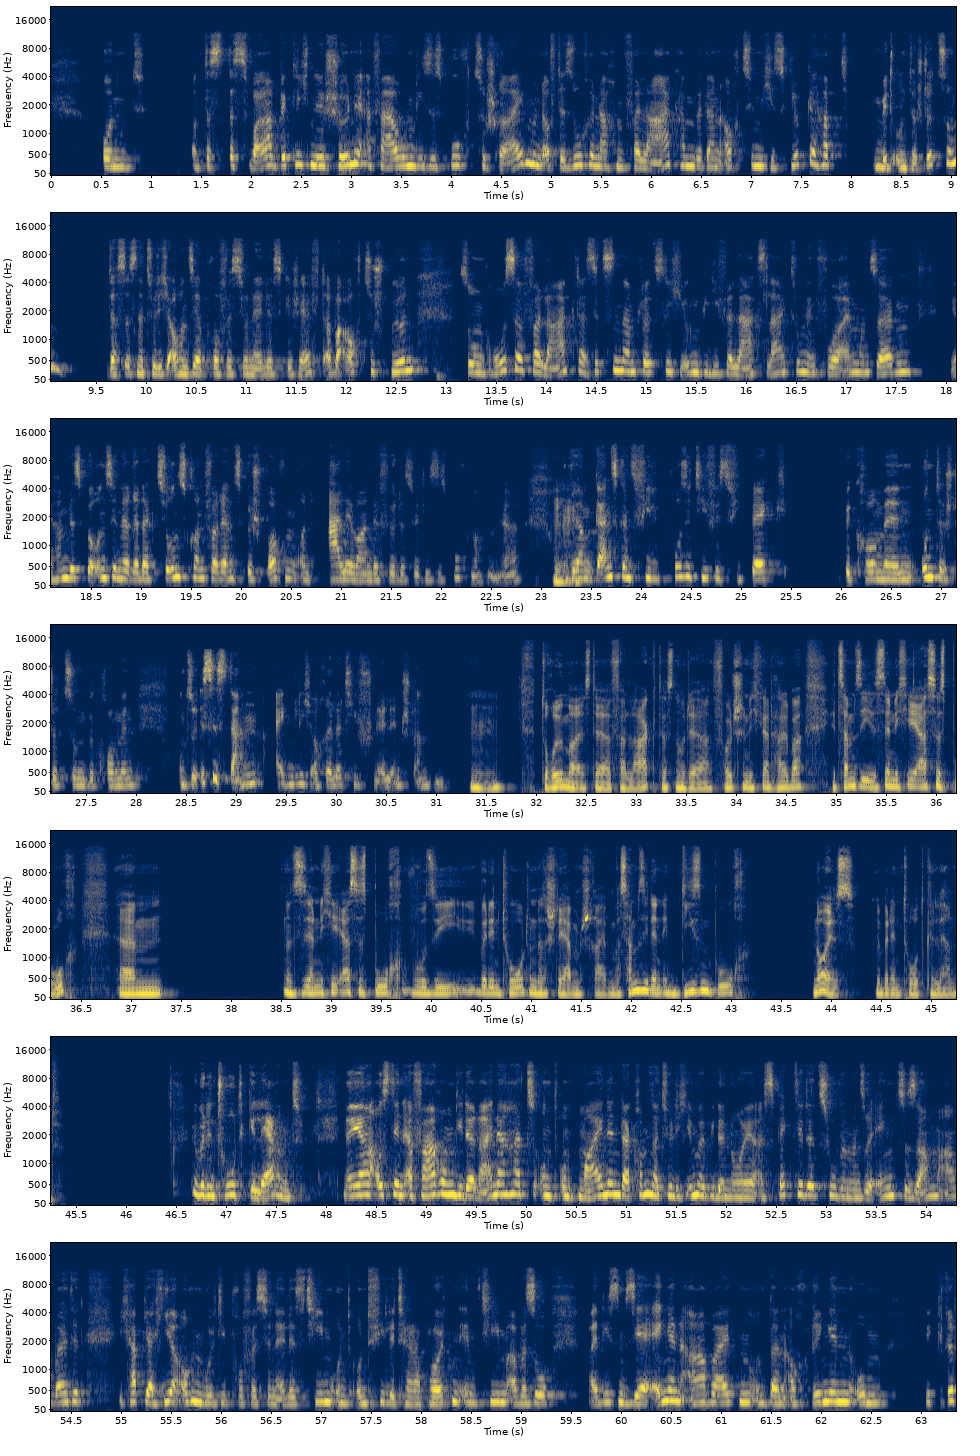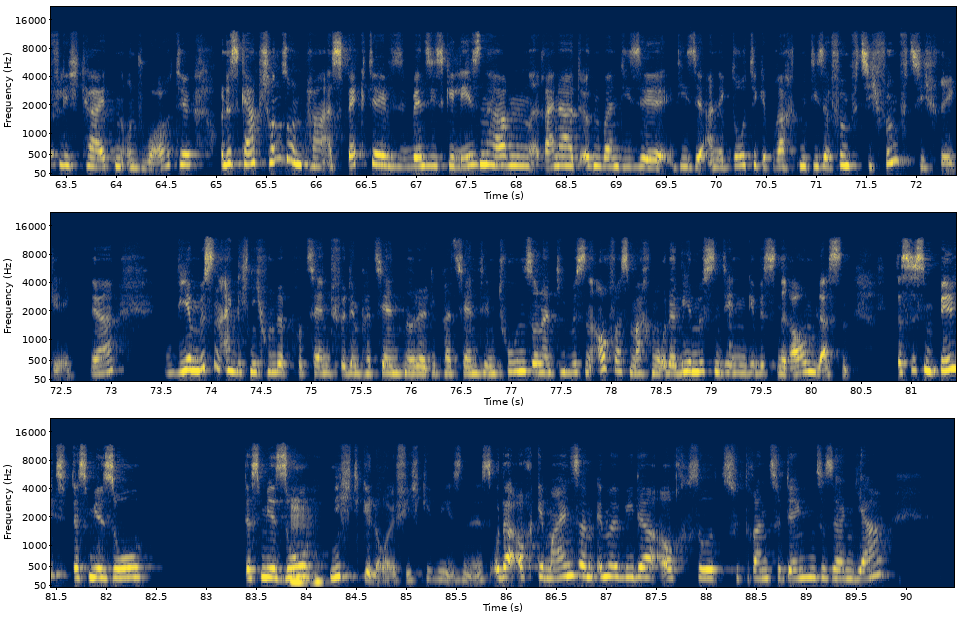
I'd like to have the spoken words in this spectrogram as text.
Und, und das, das war wirklich eine schöne Erfahrung, dieses Buch zu schreiben. Und auf der Suche nach einem Verlag haben wir dann auch ziemliches Glück gehabt mit Unterstützung das ist natürlich auch ein sehr professionelles Geschäft, aber auch zu spüren, so ein großer Verlag, da sitzen dann plötzlich irgendwie die Verlagsleitungen vor einem und sagen, wir haben das bei uns in der Redaktionskonferenz besprochen und alle waren dafür, dass wir dieses Buch machen. Ja. Und mhm. wir haben ganz, ganz viel positives Feedback bekommen, Unterstützung bekommen. Und so ist es dann eigentlich auch relativ schnell entstanden. Mhm. Drömer ist der Verlag, das nur der Vollständigkeit halber. Jetzt haben Sie, ist ja nicht Ihr erstes Buch. Ähm, das ist ja nicht Ihr erstes Buch, wo Sie über den Tod und das Sterben schreiben. Was haben Sie denn in diesem Buch Neues über den Tod gelernt? Über den Tod gelernt. Naja, aus den Erfahrungen, die der Rainer hat und, und meinen, da kommen natürlich immer wieder neue Aspekte dazu, wenn man so eng zusammenarbeitet. Ich habe ja hier auch ein multiprofessionelles Team und, und viele Therapeuten im Team, aber so bei diesem sehr engen Arbeiten und dann auch Ringen um Begrifflichkeiten und Worte. Und es gab schon so ein paar Aspekte, wenn Sie es gelesen haben, Rainer hat irgendwann diese, diese Anekdote gebracht mit dieser 50-50-Regel. Ja? Wir müssen eigentlich nicht 100 Prozent für den Patienten oder die Patientin tun, sondern die müssen auch was machen oder wir müssen denen einen gewissen Raum lassen. Das ist ein Bild, das mir so das mir so mhm. nicht geläufig gewesen ist. Oder auch gemeinsam immer wieder auch so zu, dran zu denken, zu sagen, ja,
